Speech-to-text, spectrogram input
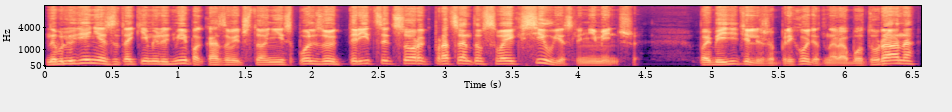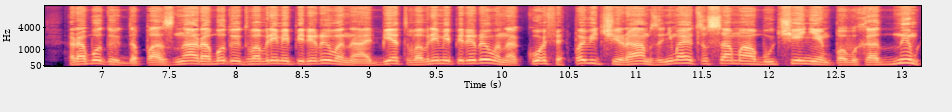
Наблюдение за такими людьми показывает, что они используют 30-40% своих сил, если не меньше. Победители же приходят на работу рано, работают допоздна, работают во время перерыва на обед, во время перерыва на кофе, по вечерам, занимаются самообучением по выходным,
